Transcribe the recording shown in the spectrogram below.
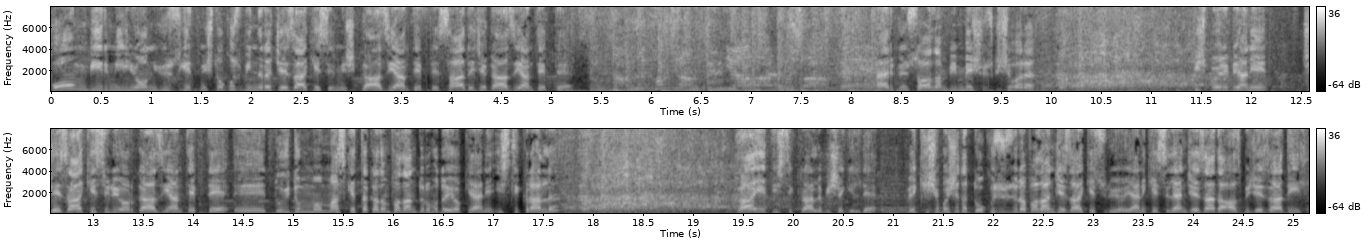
11 milyon 179 bin lira ceza kesilmiş Gaziantep'te sadece Gaziantep'te. Tanrı Her gün sağlam 1500 kişi var ha. Hiç böyle bir hani ceza kesiliyor Gaziantep'te. E, duydun mu maske takalım falan durumu da yok yani istikrarlı. Gayet istikrarlı bir şekilde. Ve kişi başı da 900 lira falan ceza kesiliyor. Yani kesilen ceza da az bir ceza değil.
